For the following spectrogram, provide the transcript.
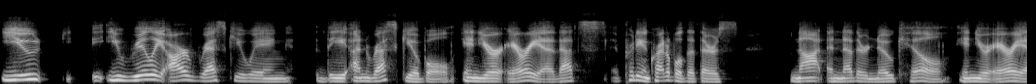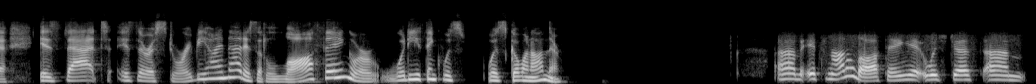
you you really are rescuing the unrescuable in your area. That's pretty incredible that there's not another no kill in your area. Is that is there a story behind that? Is it a law thing or what do you think was was going on there? Um, it's not a law thing. It was just um,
